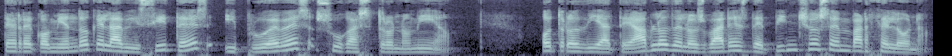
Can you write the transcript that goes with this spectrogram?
Te recomiendo que la visites y pruebes su gastronomía. Otro día te hablo de los bares de pinchos en Barcelona.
